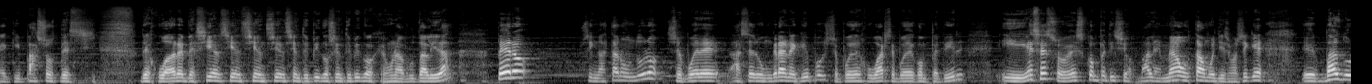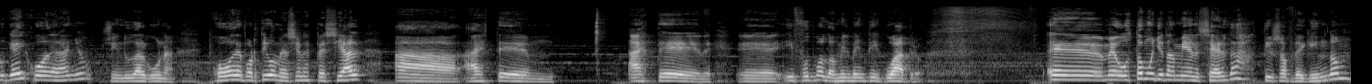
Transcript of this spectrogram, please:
equipazos de, de jugadores de 100, 100, 100, 100, 100 y pico, 100 y pico, que es una brutalidad. Pero sin gastar un duro se puede hacer un gran equipo, se puede jugar, se puede competir. Y es eso, es competición, ¿vale? Me ha gustado muchísimo. Así que eh, Baldur Gate, juego del año, sin duda alguna. Juego deportivo, mención especial a, este a este eh, eFootball 2024. Eh, me gustó mucho también Zelda, Tears of the Kingdom.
